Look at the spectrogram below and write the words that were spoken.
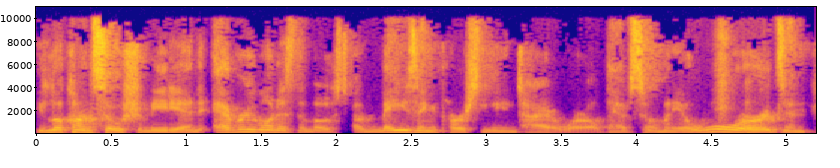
you look on social media and everyone is the most amazing person in the entire world. They have so many awards and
